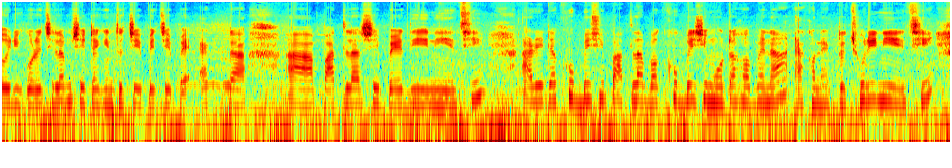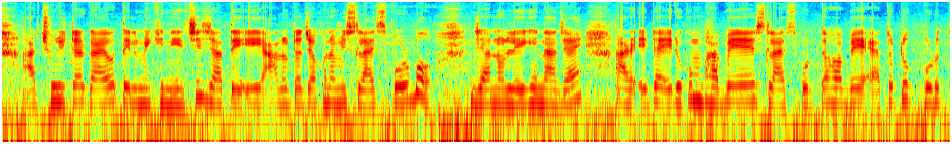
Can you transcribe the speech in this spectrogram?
তৈরি করেছিলাম, সেটা কিন্তু চেপে চেপে একটা পাতলা শেপে দিয়ে নিয়েছি। আর এটা খুব বেশি পাতলা বা খুব বেশি মোটা হবে না, এখন একটা ছুরি নিয়েছি। আর ছুরিটার গায়েও তেল মেখে নিয়েছি, যাতে এই আলুটা যখন আমি স্লাইস করব, যেন লেগে না যায়। আর এটা এরকমভাবে স্লাইস করতে হবে, এতটুক পুরুত্ব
